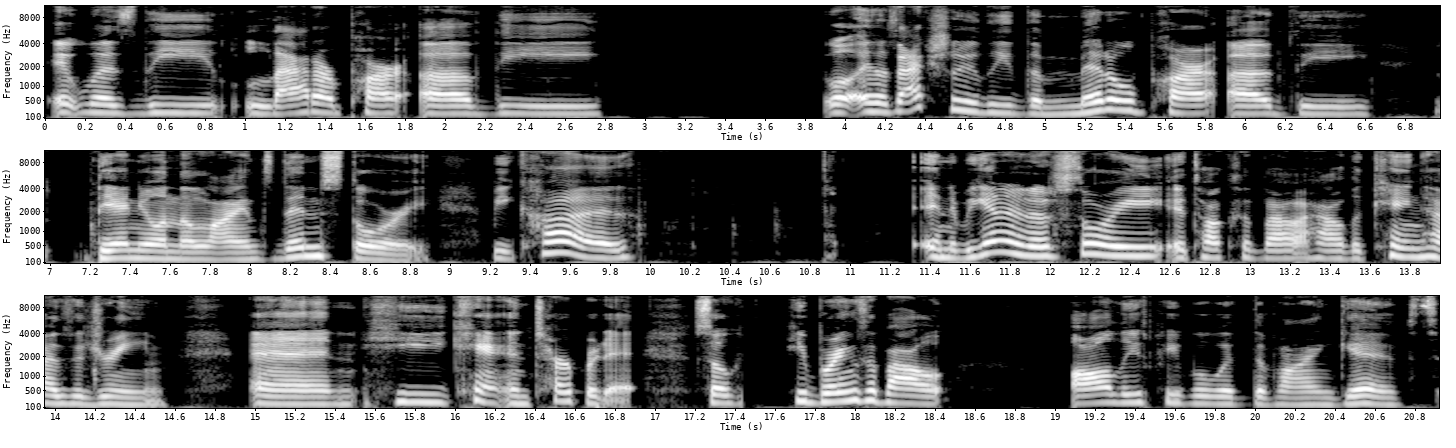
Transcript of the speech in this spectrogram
it was the latter part of the, well, it was actually the middle part of the Daniel and the Lion's Den story because in the beginning of the story, it talks about how the king has a dream and he can't interpret it. So he brings about all these people with divine gifts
